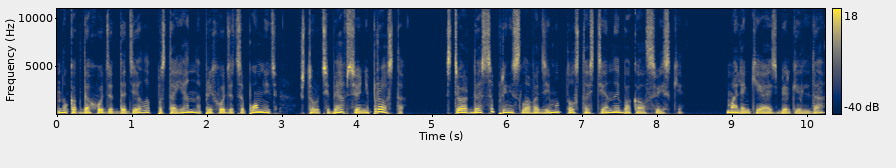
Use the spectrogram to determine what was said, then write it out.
но когда ходит до дела, постоянно приходится помнить, что у тебя все непросто. Стюардесса принесла Вадиму толстостенный бокал с виски. Маленькие айсберги льда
